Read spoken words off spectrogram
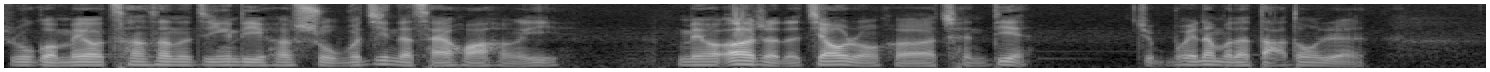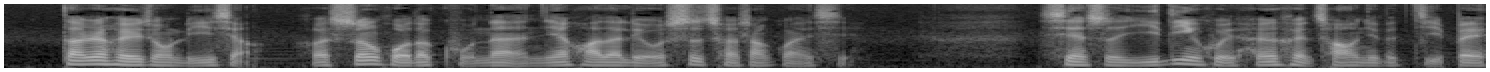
如果没有沧桑的经历和数不尽的才华横溢，没有二者的交融和沉淀，就不会那么的打动人。当任何一种理想和生活的苦难、年华的流逝扯上关系，现实一定会狠狠朝你的脊背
